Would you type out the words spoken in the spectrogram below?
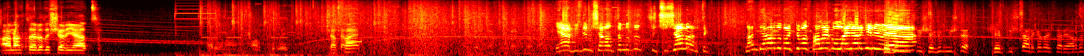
anahtarı dışarıya at. Şafak. Ya bizim şansımızı sıçacağım artık. Lan devamlı başıma salak olaylar geliyor ya. Şefim düştü, şefim düştü. Şef düştü arkadaşlar yardım.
